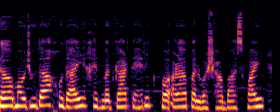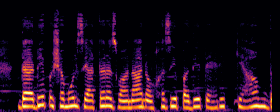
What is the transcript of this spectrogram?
د موجوده خدایي خدمتګار تحریک په اړه پلوش عباس وایي د دې په شمول زیاتره ځوانان او ښځې په دې تحریک کې هم د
